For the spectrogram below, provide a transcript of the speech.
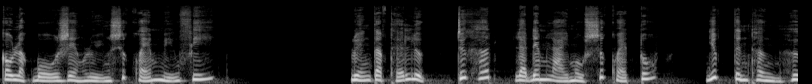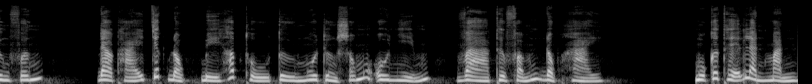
câu lạc bộ rèn luyện sức khỏe miễn phí. Luyện tập thể lực trước hết là đem lại một sức khỏe tốt, giúp tinh thần hương phấn, đào thải chất độc bị hấp thụ từ môi trường sống ô nhiễm và thực phẩm độc hại. Một cơ thể lành mạnh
